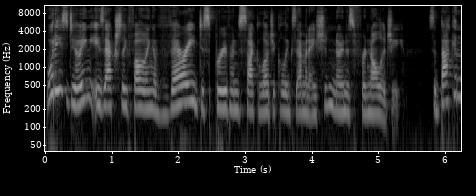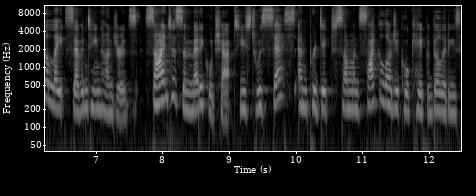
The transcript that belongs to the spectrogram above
What he's doing is actually following a very disproven psychological examination known as phrenology. So, back in the late 1700s, scientists and medical chaps used to assess and predict someone's psychological capabilities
